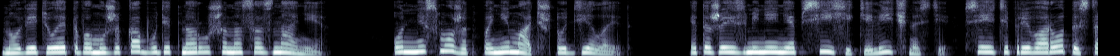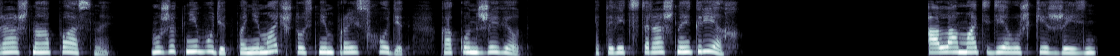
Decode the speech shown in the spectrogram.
Но ведь у этого мужика будет нарушено сознание. Он не сможет понимать, что делает. Это же изменение психики, личности. Все эти привороты страшно опасны. Мужик не будет понимать, что с ним происходит, как он живет. Это ведь страшный грех. А ломать девушке жизнь,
